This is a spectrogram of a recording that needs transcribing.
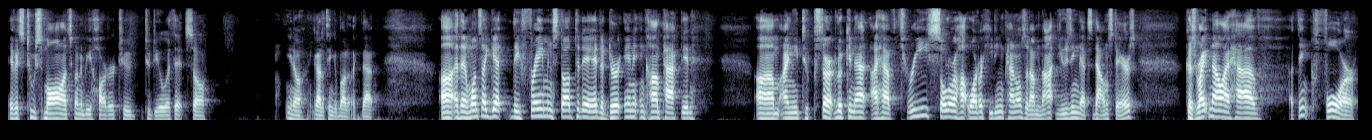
If it's too small, it's going to be harder to to deal with it. So, you know, got to think about it like that. Uh, and then once I get the frame installed today, the dirt in it and compacted, um, I need to start looking at. I have three solar hot water heating panels that I'm not using that's downstairs. Because right now I have, I think, four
